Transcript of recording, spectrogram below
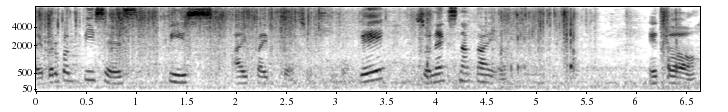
tayo. Pero pag pieces, piece ay 5 pesos. Okay? So, next na tayo. Ito.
